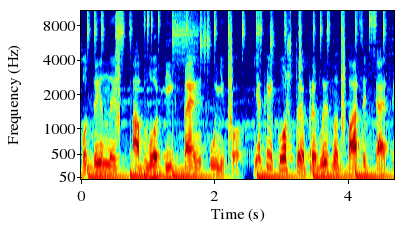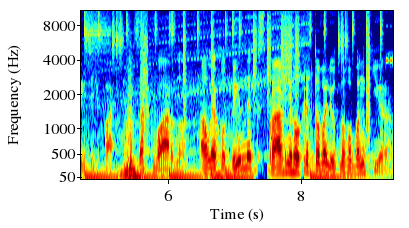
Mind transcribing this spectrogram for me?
годинник Абlo Big Bang Unico, який коштує приблизно 25 тисяч баксів. Зашкварно, але годинник справжнього криптовалютного банкіра.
